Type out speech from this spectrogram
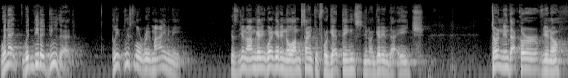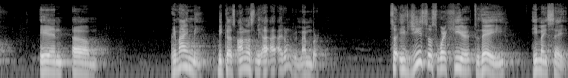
when, I, when did I do that? Please, please, Lord, remind me. Because, you know, I'm getting, we're getting old. I'm starting to forget things. You know, I'm getting that age. Turning that curve, you know. And um, remind me. Because honestly, I, I don't remember. So if Jesus were here today, he may say,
